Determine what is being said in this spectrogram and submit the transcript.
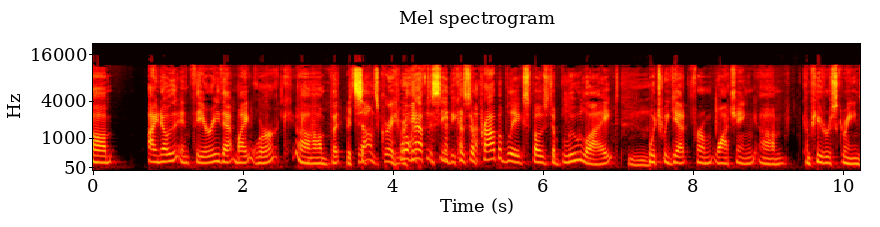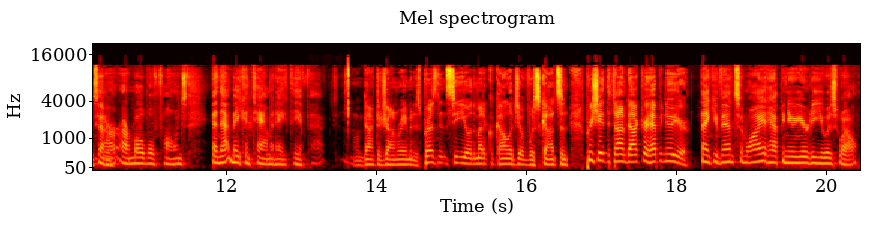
Um, I know that in theory that might work, um, but it sounds great. Right? We'll have to see because they're probably exposed to blue light, mm-hmm. which we get from watching um, computer screens and sure. our, our mobile phones, and that may contaminate the effect. Dr. John Raymond is President and CEO of the Medical College of Wisconsin. Appreciate the time, Doctor. Happy New Year. Thank you, Vince and Wyatt. Happy New Year to you as well.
